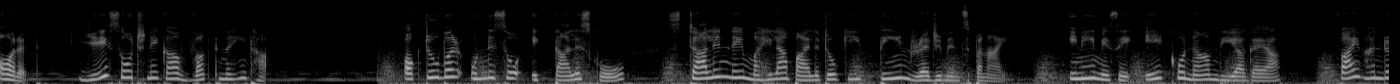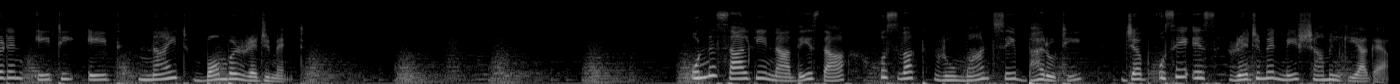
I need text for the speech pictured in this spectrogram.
औरत, ये सोचने का वक्त नहीं था। अक्टूबर 1941 को स्टालिन ने महिला पायलटों की तीन रेजिमेंट्स बनाई। इन्हीं में से एक को नाम दिया गया 588th नाइट बॉम्बर रेजिमेंट। 19 साल की नादेजदा उस वक्त रोमांच से भर उठी, जब उसे इस रेजिमेंट में शामिल किया गया।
